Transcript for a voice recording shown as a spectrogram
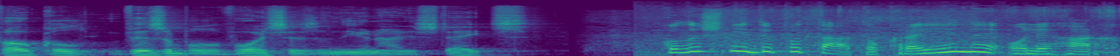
vocal, visible voices in the United States. Колишній депутат України, олігарх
